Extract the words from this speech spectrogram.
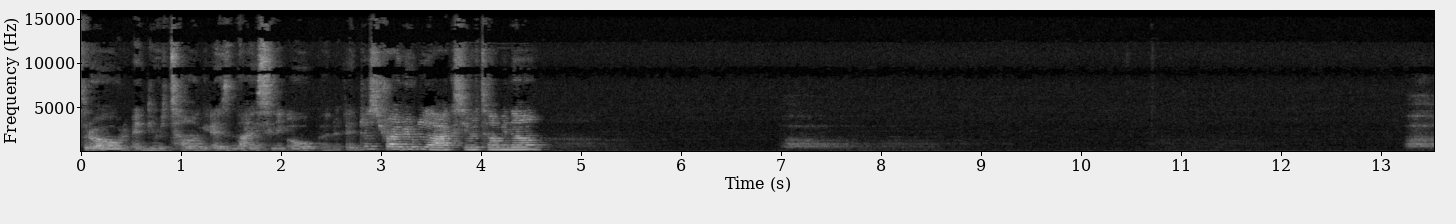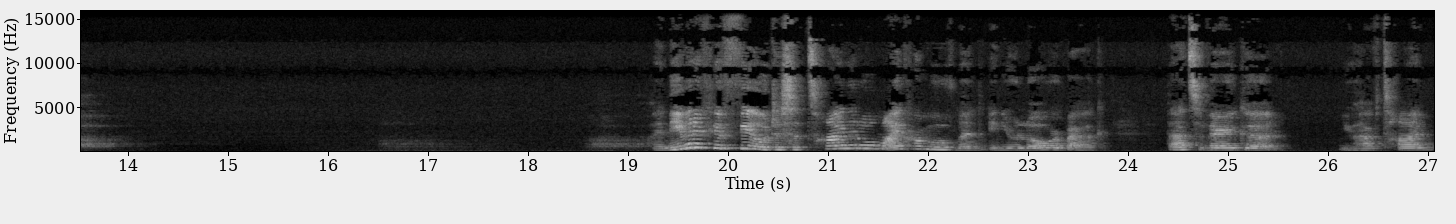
throat, and your tongue is nicely open. And just try to relax your tummy now. And even if you feel just a tiny little micro movement in your lower back, that's very good. You have time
